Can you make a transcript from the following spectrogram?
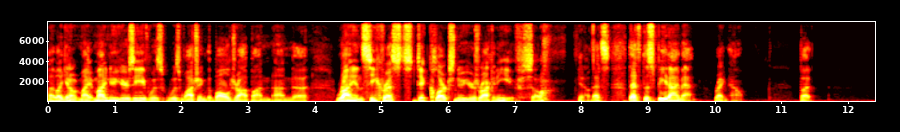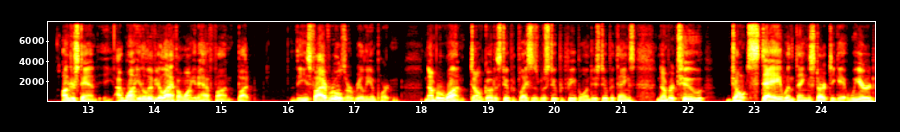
uh, like you know, my, my New Year's Eve was was watching the ball drop on on uh, Ryan Seacrest's Dick Clark's New Year's Rockin' Eve. So, you know, that's that's the speed I'm at right now. But understand, I want you to live your life. I want you to have fun. But these five rules are really important. Number one, don't go to stupid places with stupid people and do stupid things. Number two, don't stay when things start to get weird.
